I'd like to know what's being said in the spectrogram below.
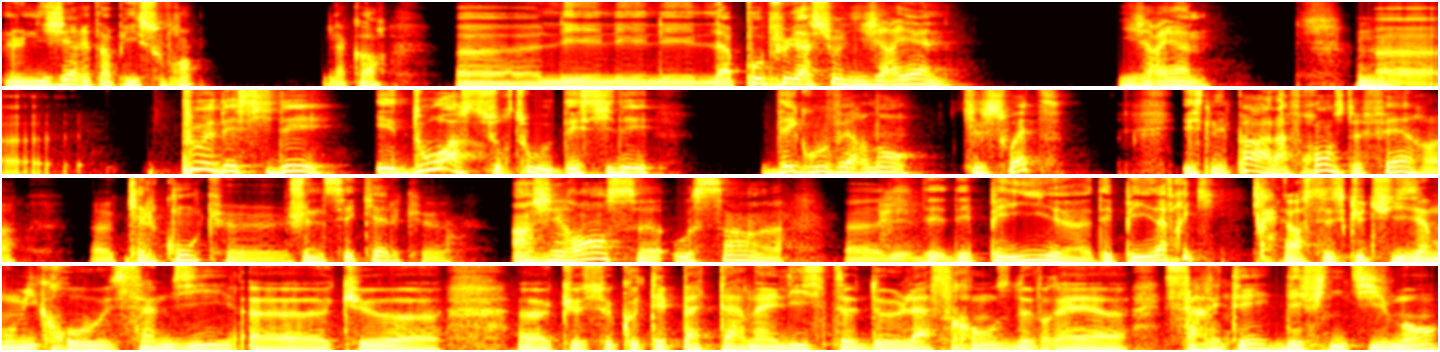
Le Niger est un pays souverain. D'accord? Les, les, les- La population nigérienne, nigériane euh, peut décider et doit surtout décider des gouvernants qu'il souhaite. Et ce n'est pas à la France de faire quelconque, je ne sais quelque ingérence euh, au sein euh, des, des pays, euh, des pays d'Afrique. Alors c'est ce que tu disais à mon micro samedi euh, que euh, euh, que ce côté paternaliste de la France devrait euh, s'arrêter définitivement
